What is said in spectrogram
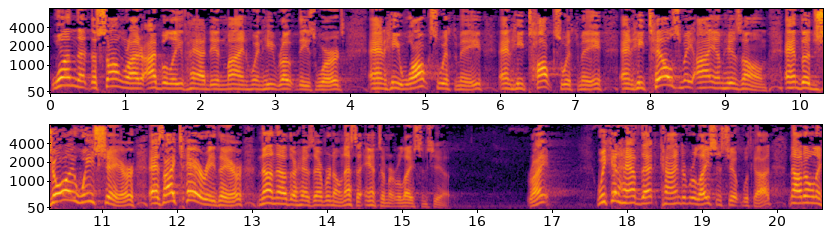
One that the songwriter, I believe, had in mind when he wrote these words, and he walks with me, and he talks with me, and he tells me I am his own. And the joy we share as I tarry there, none other has ever known. That's an intimate relationship. Right? We can have that kind of relationship with God. Not only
